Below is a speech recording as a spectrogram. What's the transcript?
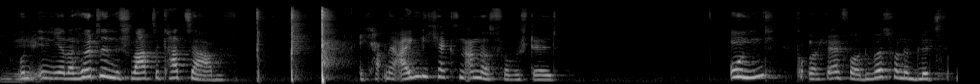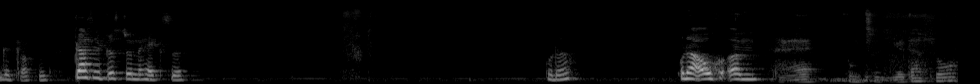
Nee. Und in ihrer Hütte eine schwarze Katze haben. Ich habe mir eigentlich Hexen anders vorgestellt. Und, guck mal, stell dir vor, du wirst von einem Blitz getroffen. Plötzlich bist du eine Hexe. Oder? Oder auch, ähm, Hä? Funktioniert das so?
